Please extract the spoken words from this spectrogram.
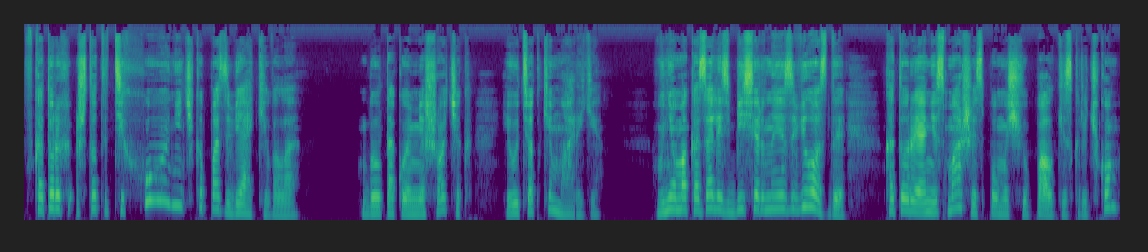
в которых что-то тихонечко позвякивало. Был такой мешочек и у тетки Марьи. В нем оказались бисерные звезды, которые они с Машей с помощью палки с крючком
